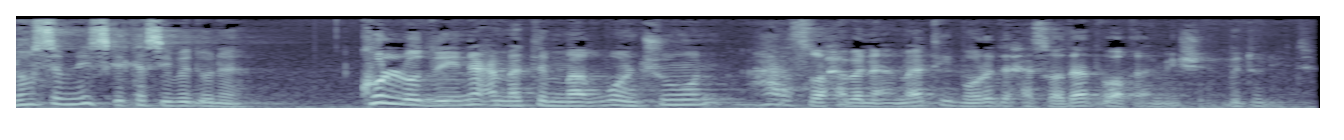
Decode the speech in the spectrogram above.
لازم نیست که کسی بدونه. کل ذی نعمت مغبون چون هر صاحب نعمتی مورد حسادت واقع میشه. بدونید.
